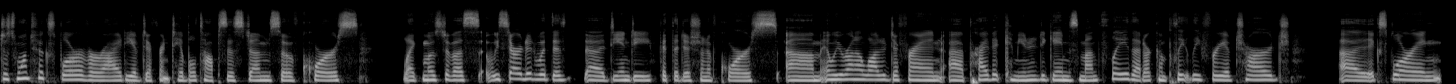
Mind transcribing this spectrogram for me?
just want to explore a variety of different tabletop systems. So, of course, like most of us we started with the uh, d&d 5th edition of course um, and we run a lot of different uh, private community games monthly that are completely free of charge uh, exploring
